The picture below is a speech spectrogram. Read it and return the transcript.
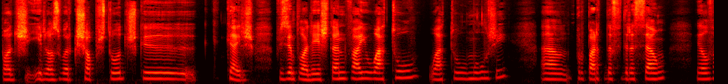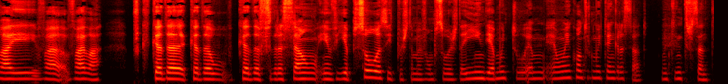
Podes ir aos workshops todos que, que queiras. Por exemplo, olha, este ano vai o Atul, o Atul Mulji, ah, por parte da Federação, ele vai, vai, vai lá. Porque cada, cada, cada federação envia pessoas e depois também vão pessoas da Índia. É, muito, é, é um encontro muito engraçado, muito interessante.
